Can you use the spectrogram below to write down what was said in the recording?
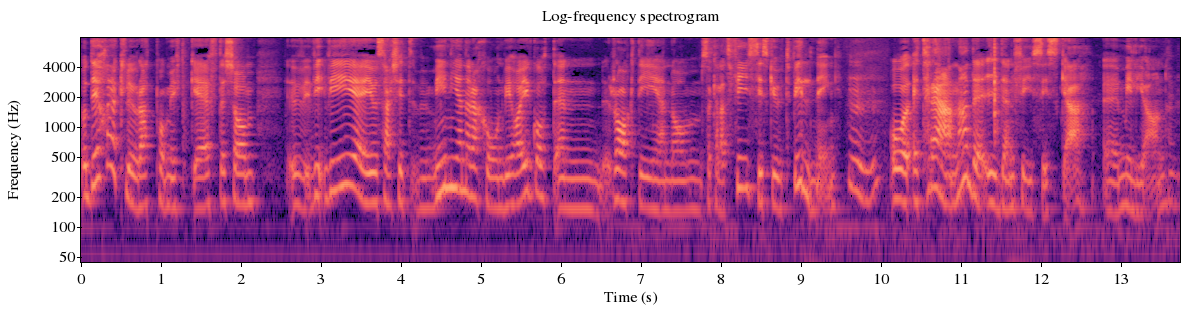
och det har jag klurat på mycket eftersom vi, vi, är ju särskilt min generation, vi har ju gått en rakt igenom så kallad fysisk utbildning mm. och är tränade i den fysiska eh, miljön. Mm.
